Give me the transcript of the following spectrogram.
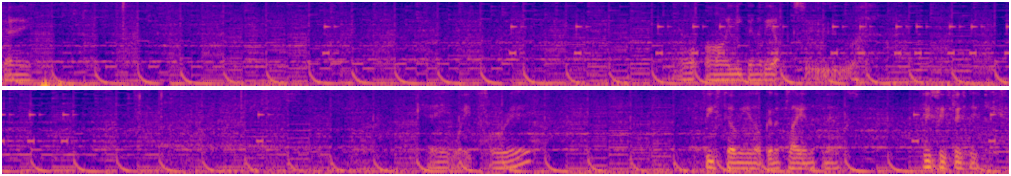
Okay. What are you going to be up to? Please tell me you're not going to play anything else. Please, please, please, please, please.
